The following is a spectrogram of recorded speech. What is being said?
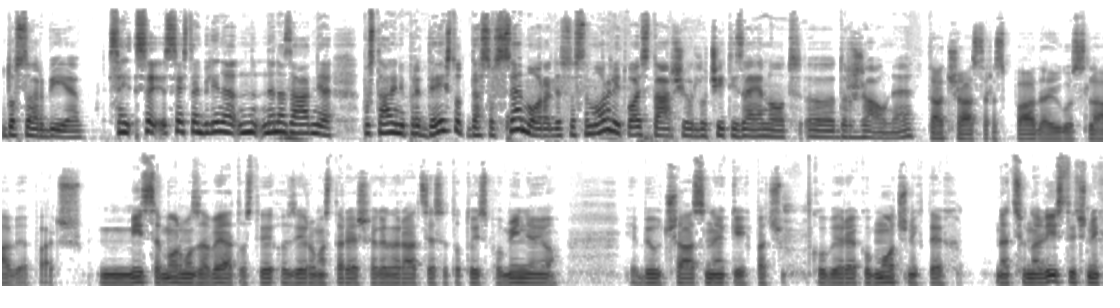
do Srbije? Saj ste bili ne, ne na zadnje postavljeni pred dejstvo, da so se morali, da so se morali tvoji starši odločiti za eno od uh, držav. Ne? Ta čas razpada Jugoslavije pač. Mi se moramo zavedati, oziroma starejše generacije se to tudi spominjajo. Je bil čas nekih, pač, ko bi rekel, močnih teh nacionalističnih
